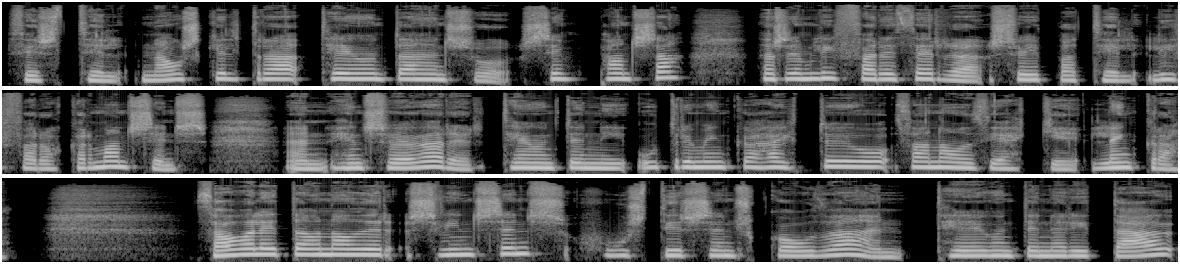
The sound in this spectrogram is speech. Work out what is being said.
fyrst til náskildra tegunda eins og simpansa þar sem líffari þeirra svipa til líffar okkar mannsins, en hins vegar er tegundin í útrýmingahættu og það náðu því ekki lengra. Þá var leita á náðir svínsins, hústýrsins góða en tegundin er í dag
